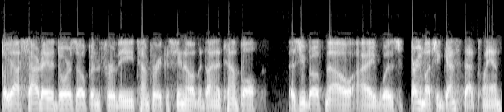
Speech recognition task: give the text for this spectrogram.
But yeah, Saturday the doors open for the temporary casino at Medina Temple. As you both know, I was very much against that plan.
